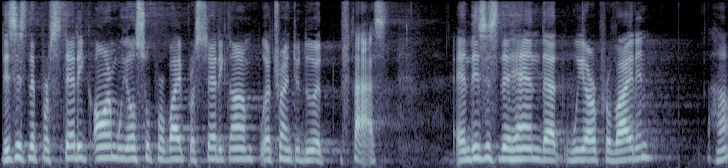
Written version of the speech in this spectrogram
This is the prosthetic arm. We also provide prosthetic arm. We're trying to do it fast. And this is the hand that we are providing. Uh-huh.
